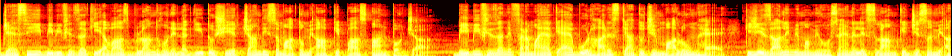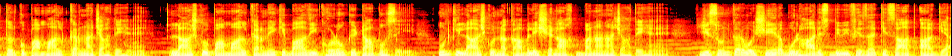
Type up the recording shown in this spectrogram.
जैसे ही बीबी फिजा की आवाज़ बुलंद होने लगी तो शेर चांदी समातों में आपके पास आन पहुँचा। बीबी फिजा ने फरमाया कि अबुल हारिस, क्या तुझे मालूम है कि ये जालिम इमाम हुसैन इस्लाम के जिसम में अतर को पामाल करना चाहते हैं? लाश को पामाल करने के बाद ही घोड़ों के टापों से उनकी लाश को नाकाबले शनाख्त बनाना चाहते हैं। ये सुनकर वो शेर अबुल हारिस बीबी फिजा के साथ आ गया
